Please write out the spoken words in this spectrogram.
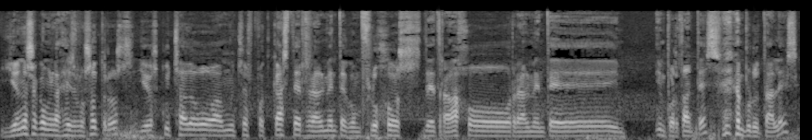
yo no sé cómo lo hacéis vosotros. Yo he escuchado a muchos podcasters realmente con flujos de trabajo realmente importantes, brutales.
